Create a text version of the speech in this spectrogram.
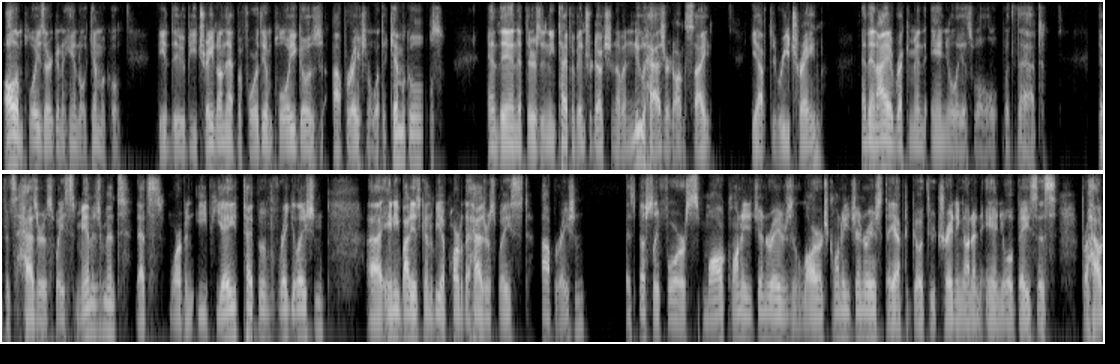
all employees are going to handle a chemical need to be trained on that before the employee goes operational with the chemicals. And then if there's any type of introduction of a new hazard on site, you have to retrain. And then I recommend annually as well with that. If it's hazardous waste management, that's more of an EPA type of regulation. Uh, anybody is going to be a part of the hazardous waste operation, especially for small quantity generators and large quantity generators. They have to go through training on an annual basis for how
